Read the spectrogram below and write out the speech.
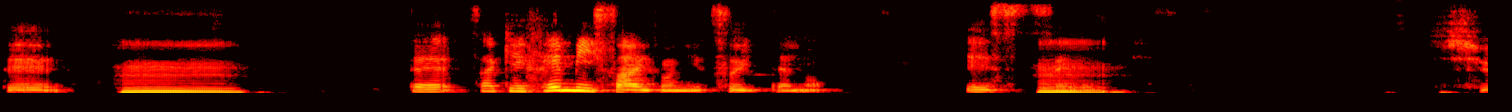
て、うーん。で、最近フェミサイドについてのエッセイうん。集、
